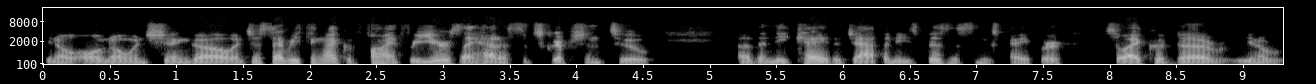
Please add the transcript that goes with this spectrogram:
you know, Ohno and Shingo and just everything I could find. For years, I had a subscription to uh, the Nikkei, the Japanese business newspaper, so I could, uh, you know,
